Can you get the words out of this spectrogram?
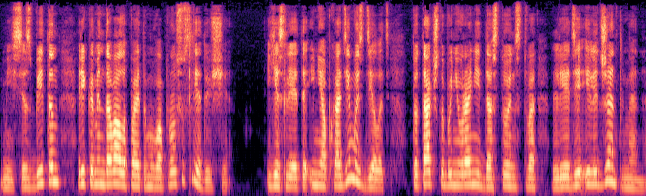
Миссис Биттон рекомендовала по этому вопросу следующее. Если это и необходимо сделать, то так, чтобы не уронить достоинство леди или джентльмена.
